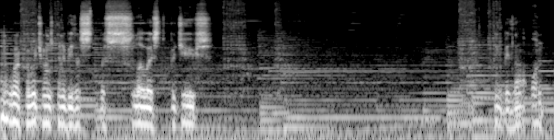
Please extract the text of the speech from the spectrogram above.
I'm going for which one's going to be the, the slowest to produce. I think it'll be that one.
